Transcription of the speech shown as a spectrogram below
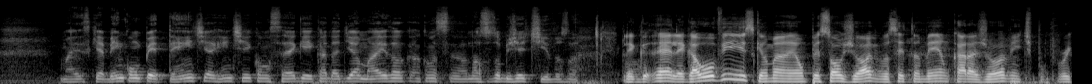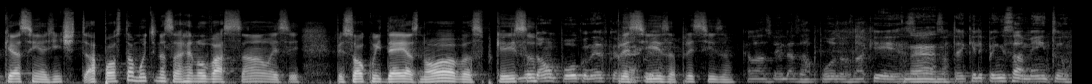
Mas que é bem competente e a gente consegue cada dia mais alcançar nossos objetivos lá. Legal, é legal ouvir isso, que é, uma, é um pessoal jovem, você também é um cara jovem, tipo, porque assim, a gente aposta muito nessa renovação, esse pessoal com ideias novas, porque isso mudar um pouco, né? Fica precisa, precisa. Aquelas velhas raposas lá que só, só tem aquele pensamento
